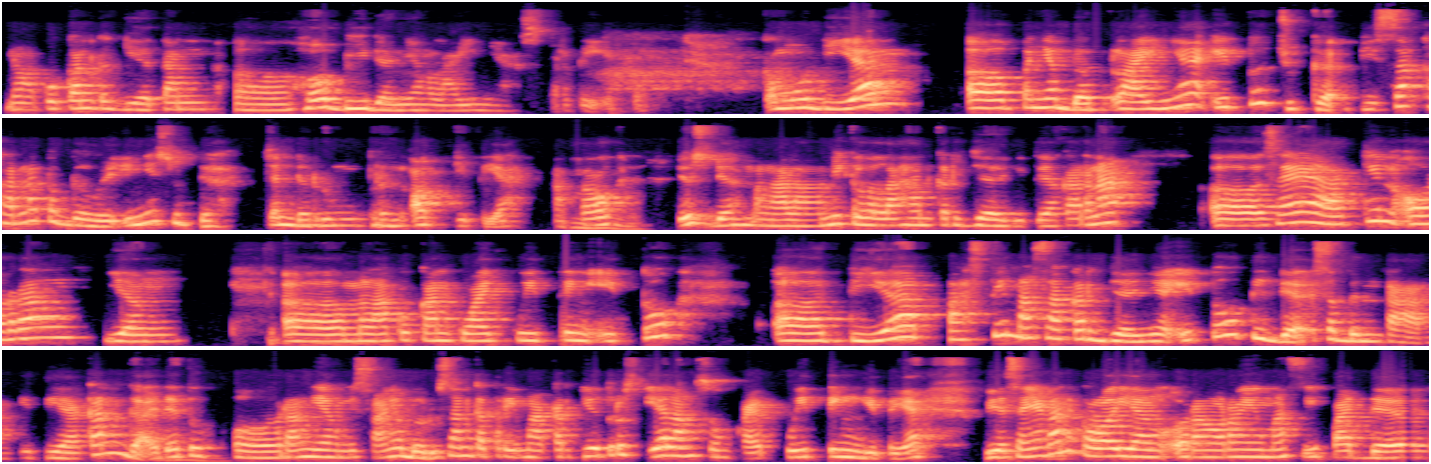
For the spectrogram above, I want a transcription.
melakukan kegiatan uh, hobi dan yang lainnya seperti itu. Kemudian uh, penyebab lainnya itu juga bisa karena pegawai ini sudah cenderung burnout gitu ya atau hmm. dia sudah mengalami kelelahan kerja gitu ya karena uh, saya yakin orang yang uh, melakukan quiet quitting itu uh, dia pasti masa kerjanya itu tidak sebentar gitu ya. Kan nggak ada tuh orang yang misalnya barusan keterima kerja terus dia langsung kayak quitting gitu ya. Biasanya kan kalau yang orang-orang yang masih pada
